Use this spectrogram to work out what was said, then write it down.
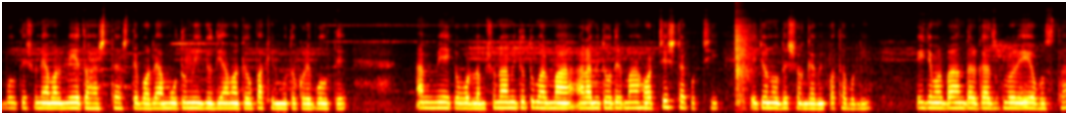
বলতে শুনে আমার মেয়ে তো হাসতে হাসতে বলে, আম্মু, তুমি যদি আমাকেও পাখির মতো করে বলতে। আমি মেয়েকে বললাম, শোনো, আমি তো তোমার মা, আর আমি তো ওদের মা হওয়ার চেষ্টা করছি। এই জন্য ওদের সঙ্গে আমি কথা বলি। এই যে আমার বারান্দার গাছগুলোর এই অবস্থা,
